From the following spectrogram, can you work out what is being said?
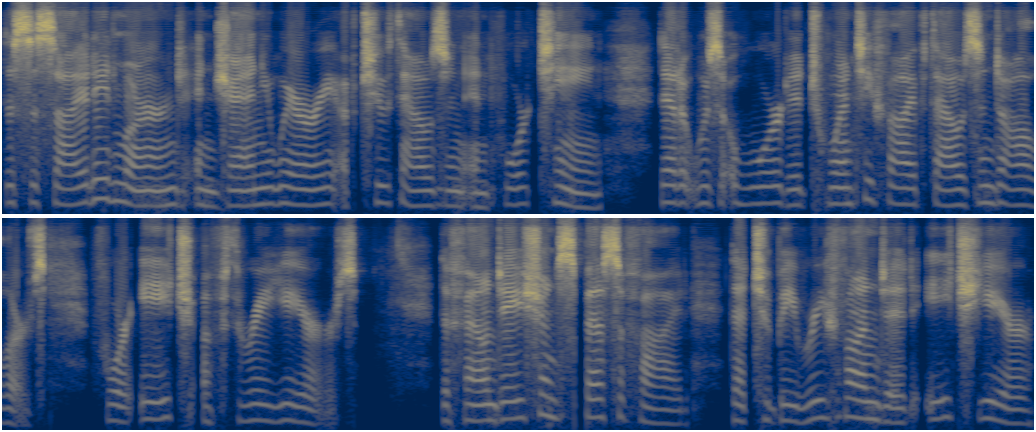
The Society learned in January of 2014 that it was awarded $25,000 for each of three years. The Foundation specified that to be refunded each year,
